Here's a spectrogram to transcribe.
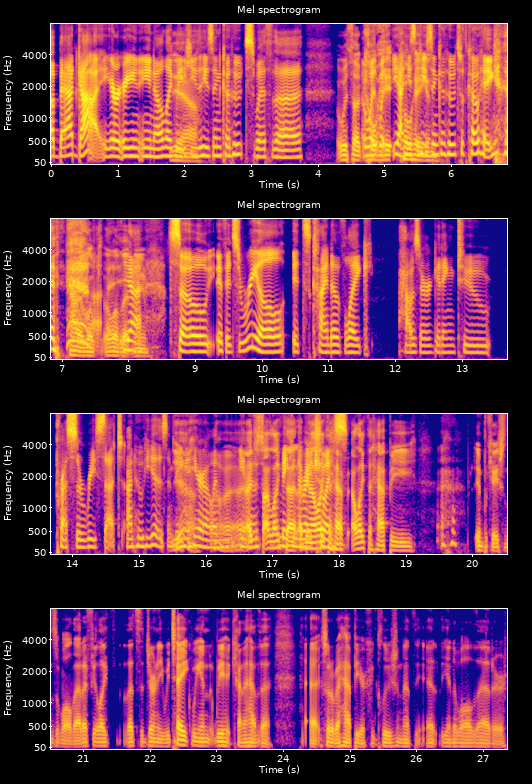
a bad guy or you, you know like Yeah. he, he's in cahoots with uh with uh, with- yeah he's, he's in cahoots with cohagen I love I love that yeah name. so if it's real it's kind of like hauser getting to press a reset on who he is and being a hero and No, I, you know, I just I like making that. the I mean, right I like the choice. happy, I like the happy implications of all that. I feel like that's the journey we take. We and we kind of have the uh, sort of a happier conclusion at the at the end of all that. Or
